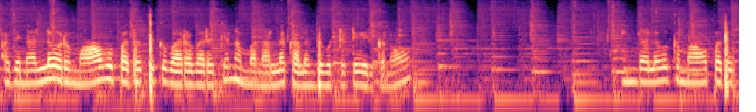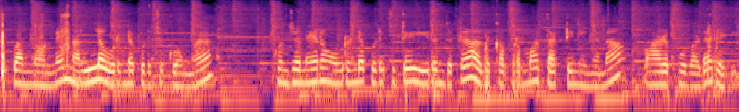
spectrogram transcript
அது நல்ல ஒரு மாவு பதத்துக்கு வர வரைக்கும் நம்ம நல்லா கலந்து விட்டுட்டே இருக்கணும். இந்த அளவுக்கு மாவு பதத்துக்கு வந்தோடனே நல்லா உருண்டை பிடிச்சிக்கோங்க. கொஞ்சம் நேரம் உருண்டை பிடிச்சிட்டே இருந்துட்டு அதுக்கப்புறமா தட்டினீங்கன்னா வாழைப்பூ வடை ரெடி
